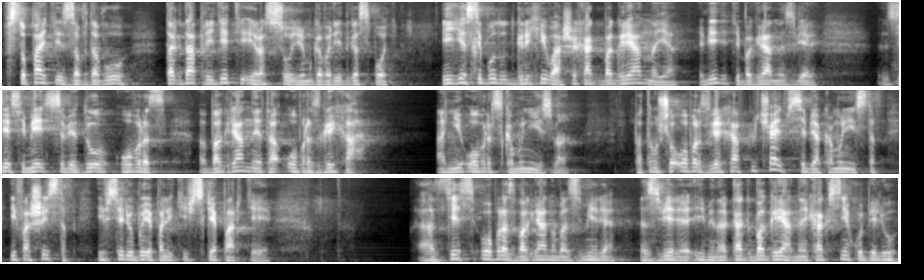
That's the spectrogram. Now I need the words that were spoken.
вступайте за вдову, тогда придите и рассудим, говорит Господь. И если будут грехи ваши, как багряная, видите, багряный зверь, здесь имеется в виду образ, багряный – это образ греха, а не образ коммунизма. Потому что образ греха включает в себя коммунистов и фашистов, и все любые политические партии. А здесь образ багряного зверя, зверя именно как багряный, как снег убелю.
